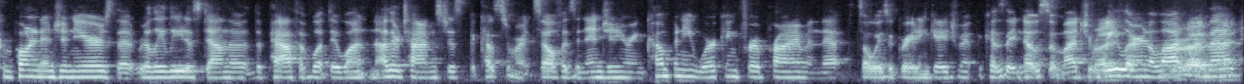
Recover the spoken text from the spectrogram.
component engineers that really lead us down the, the path of what they want. And other times, just the customer itself is an engineering company working for a prime. And that's always a great engagement because they know so much and we learn a lot Right, from that. right,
